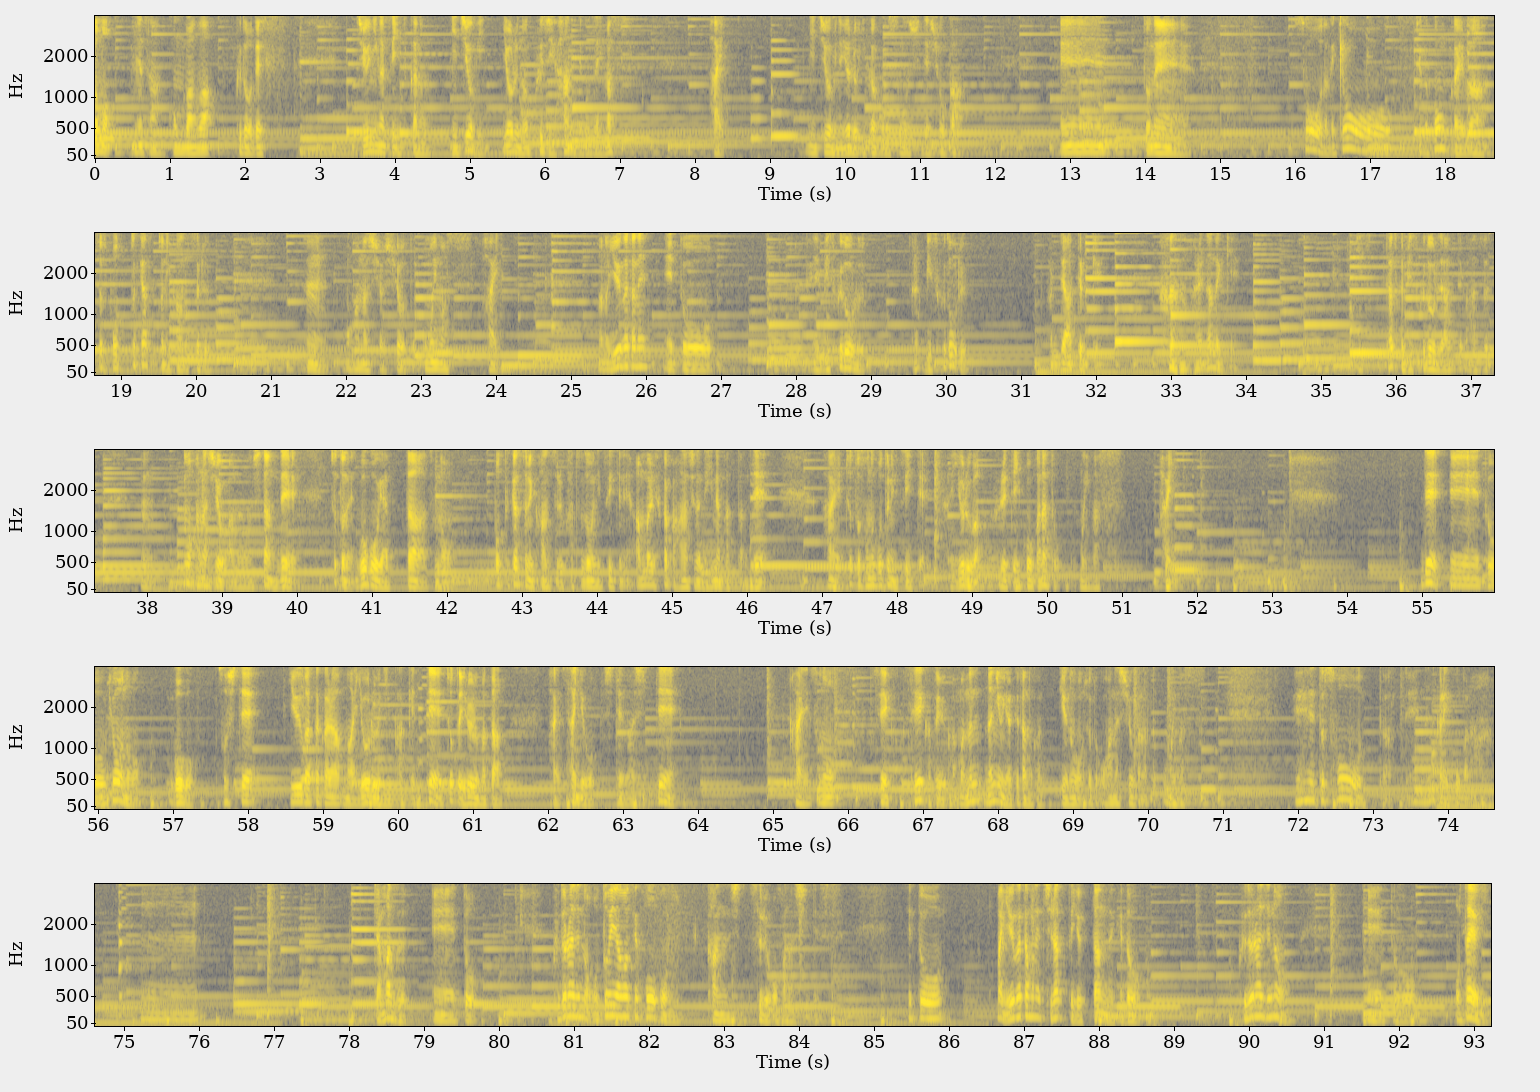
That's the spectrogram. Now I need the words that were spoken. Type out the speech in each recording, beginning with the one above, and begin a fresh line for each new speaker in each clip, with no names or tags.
どうも皆さんこんばんは工藤です。12月5日の日曜日夜の9時半でございます。はい。日曜日の夜いかがお過ごしでしょうか？えー、っとねそうだね今日っていうか今回はちょっとポッドキャストに関するうんお話をしようと思います。はい。あの夕方ねえ、っとビスクドールれビスクドールあれで合ってるっけ？あれなんだっけ？ビス確かビスクドールで合ってるはず、うん、の話をあのしたんでちょっとね午後やったそのポッドキャストに関する活動についてねあんまり深く話ができなかったんで、はい、ちょっとそのことについて、夜は触れていこうかなと思います。はい。でえっ、ー、と今日の午後そして夕方からまあ夜にかけてちょっといろいろまた、はい、作業してましてはいその成果成果というか、まあ、何をやってたのかっていうのをちょっとお話ししようかなと思います。えっ、ー、とそうだね。何からいこうかな。うん。じゃあまずえっ、ー、とクドラジのお問い合わせ方法に関するお話です。えっとまあ、夕方もねちらっと言ったんだけどクドラジのえっ、ー、とお便り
